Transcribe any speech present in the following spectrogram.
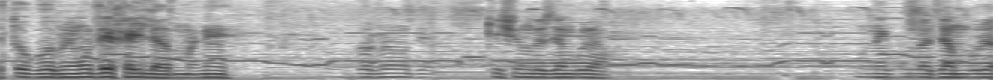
এত গরমের মধ্যে খাইলাম মানে গরমের মধ্যে কি সুন্দর জাম্বুরা। অনেকগুলা জাম্বুরা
